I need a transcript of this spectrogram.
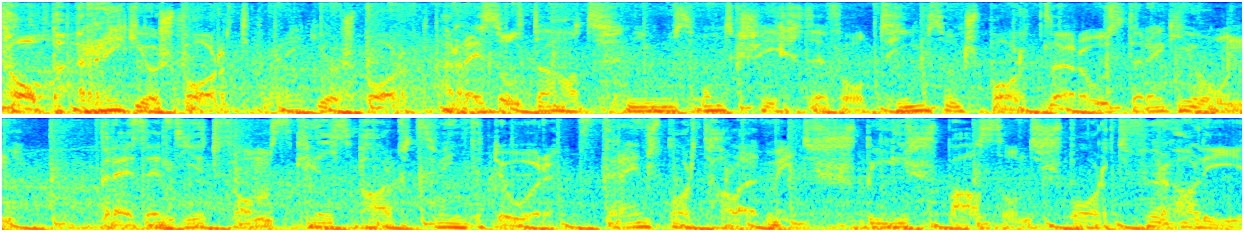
Top Regiosport. Regiosport. Resultat, News und Geschichten von Teams und Sportlern aus der Region. Präsentiert vom Skillspark Zwintertour. Die Trennsporthalle mit Spiel, Spass und Sport für alle.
